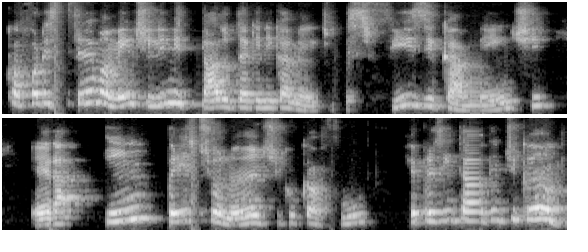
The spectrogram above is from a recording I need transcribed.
O Cafu era extremamente limitado tecnicamente, mas fisicamente era impressionante que o Cafu representava dentro de campo.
